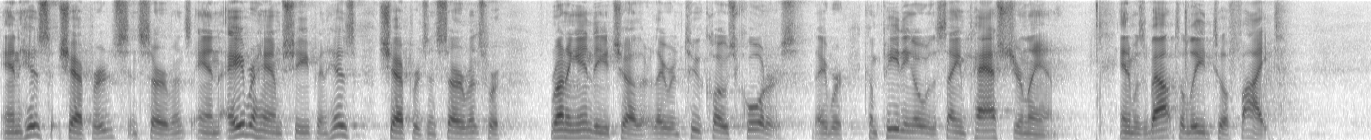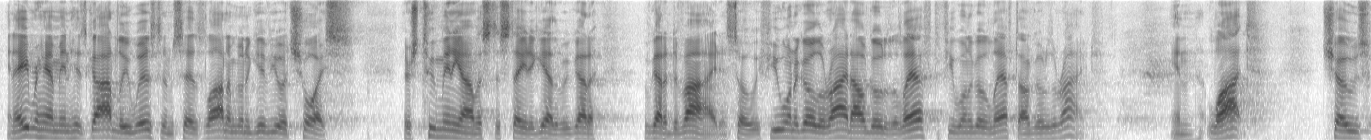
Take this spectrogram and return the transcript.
and his shepherds and servants, and Abraham's sheep and his shepherds and servants were running into each other. They were in too close quarters. They were competing over the same pasture land, and it was about to lead to a fight. And Abraham, in his godly wisdom, says, Lot, I'm going to give you a choice. There's too many of us to stay together. We've got to, we've got to divide. And so if you want to go to the right, I'll go to the left. If you want to go to the left, I'll go to the right. And Lot chose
